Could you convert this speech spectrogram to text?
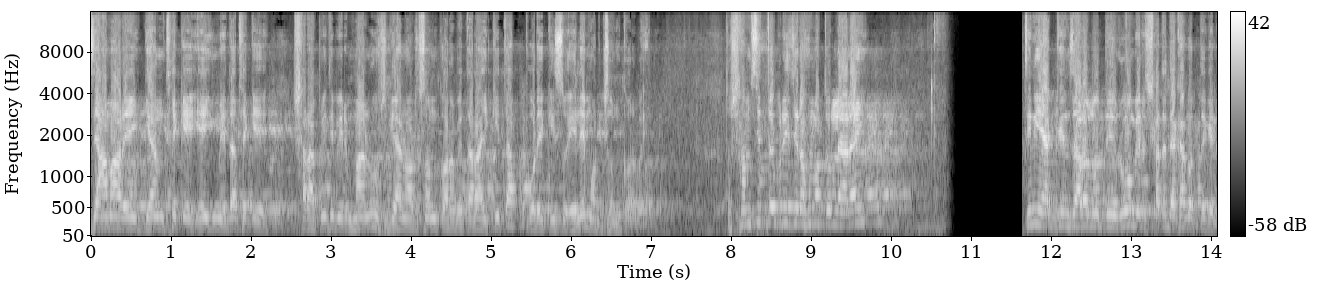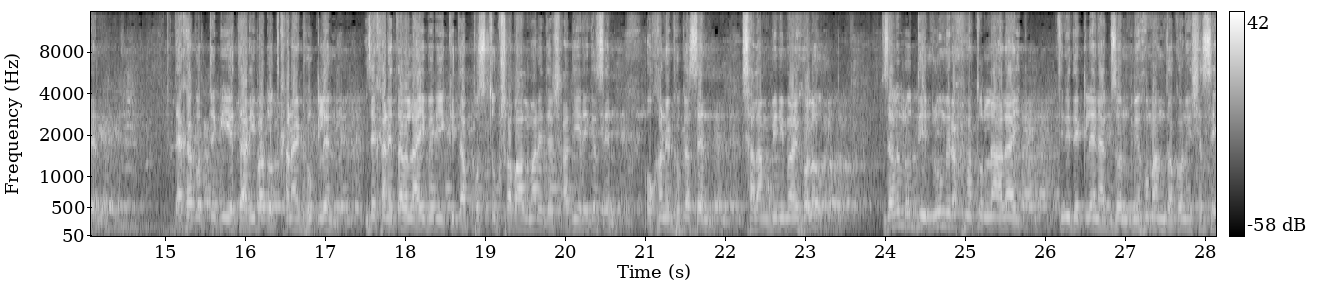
যে আমার এই জ্ঞান থেকে, এই মেধা থেকে সারা পৃথিবীর মানুষ জ্ঞান অর্জন করবে, তারা এই কিতাব পড়ে কিছু এলেম অর্জন করবে। তো শামসিদ্দ ব্রিজি রহমতুল্লাহ আলাই তিনি একদিন জালালউদ্দিন রুমের সাথে দেখা করতে গেলেন। দেখা করতে গিয়ে তার ইবাদতখানায় ঢুকলেন, যেখানে তারা লাইব্রেরি, কিতাব, পুস্তক সব আলমারিতে সাজিয়ে রেখেছেন, ওখানে ঢুকেছেন। সালাম বিনিময় হলো। জালালউদ্দিন রুমি রহমতুল্লাহ আলাই তিনি দেখলেন একজন মেহমান যখন এসেছে,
